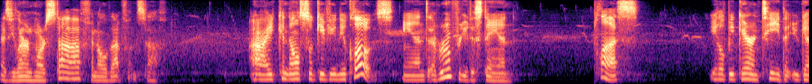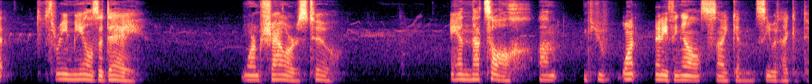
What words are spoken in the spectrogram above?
as you learn more stuff and all that fun stuff. I can also give you new clothes and a room for you to stay in. Plus, it'll be guaranteed that you get three meals a day. Warm showers, too. And that's all. Um, if you want anything else, I can see what I can do.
